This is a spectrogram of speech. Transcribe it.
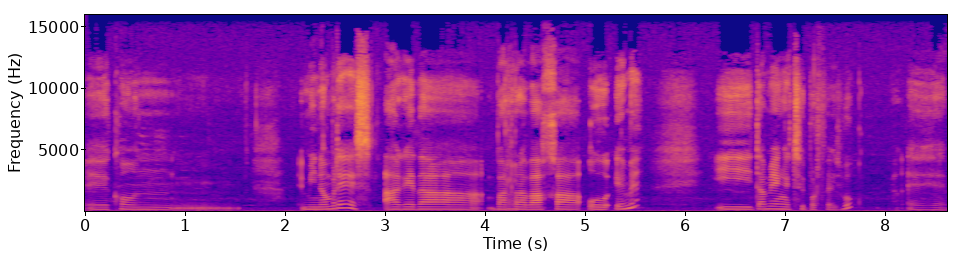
eh, con mi nombre es Águeda barra baja OM y también estoy por Facebook. Eh,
